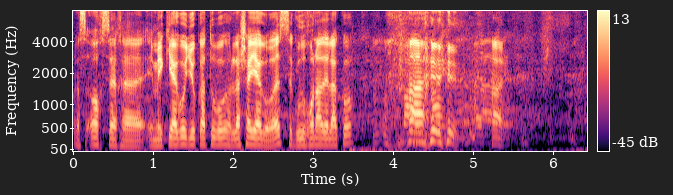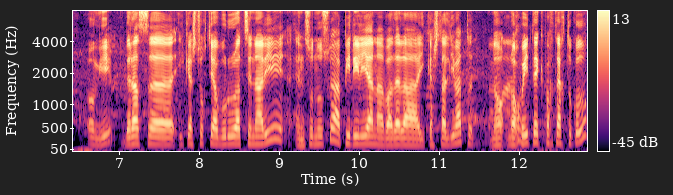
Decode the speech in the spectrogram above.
Beraz, Hor zer, eh, emekiago jokatu lasaiago ez, gudrona delako. Bai. Ongi, beraz eh, ikasturtea bururatzen ari, entzun duzu, apirilian badela ikastaldi bat, no, norbaitek parte hartuko du?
